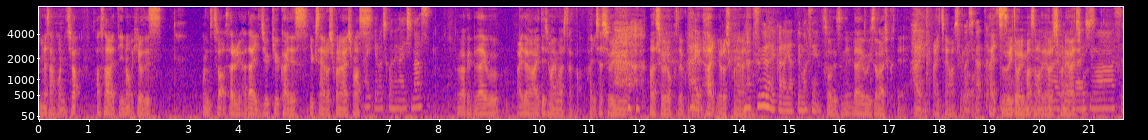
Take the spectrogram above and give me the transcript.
皆さんこんにちは。パーソナリティのヒロです。本日はサルリハ第19回です。ゆきさんよろしくお願いします。はい、よろしくお願いします。というわけで、だいぶ間が空いてしまいましたが、はい、久しぶりに まだ収録ということで、は、はいいよろしくお願いします。夏ぐらいからやってません。そうですね、だいぶ忙しくて、はい、はい空いちゃいましたけど、ね。はい、続いておりますので、よろしくお願いします。はいお願いします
